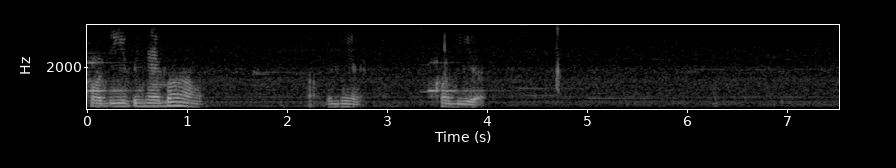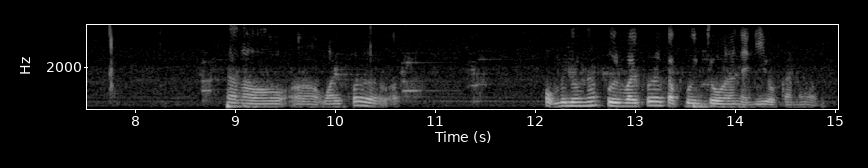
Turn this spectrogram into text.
สวัสดีเป็นไงบ้างอะไม่มีก็ดีอะถ้าเราเอ่อไวเปอร์ผมไม่รู้นะปืนไวเปอร์กับปืนโจนอันไหนดีกว่ากันนะครับ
